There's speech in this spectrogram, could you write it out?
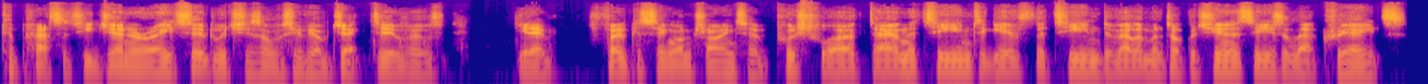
capacity generated, which is obviously the objective of, you know, focusing on trying to push work down the team to give the team development opportunities. And that creates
